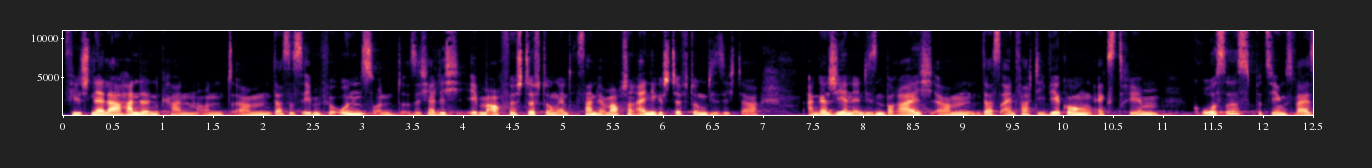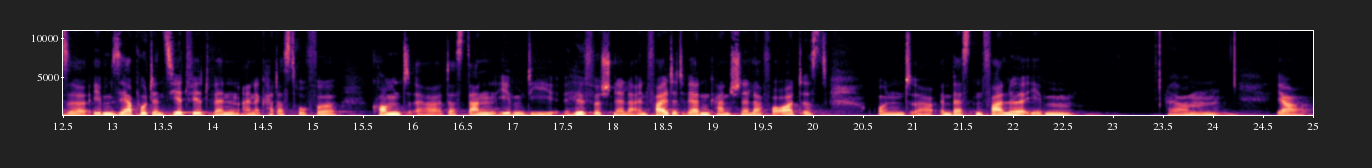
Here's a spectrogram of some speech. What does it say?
viel schneller handeln kann. Und ähm, das ist eben für uns und sicherlich eben auch für Stiftungen interessant. Wir haben auch schon einige Stiftungen, die sich da engagieren in diesem Bereich, ähm, dass einfach die Wirkung extrem groß ist, beziehungsweise eben sehr potenziert wird, wenn eine Katastrophe kommt, äh, dass dann eben die Hilfe schneller entfaltet werden kann, schneller vor Ort ist und äh, im besten Falle eben ähm, ja,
